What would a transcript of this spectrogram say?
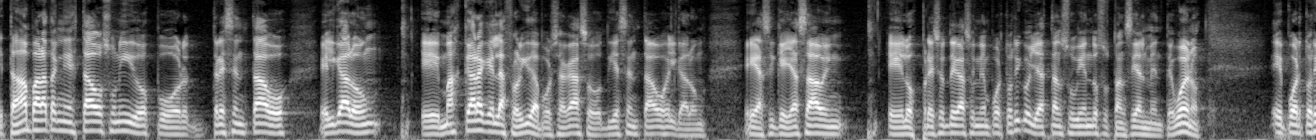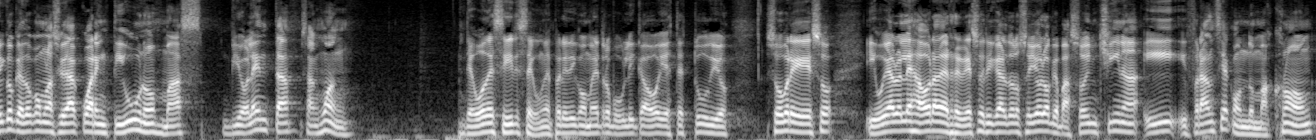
Estaba barata en Estados Unidos por 3 centavos el galón, eh, más cara que en la Florida, por si acaso, 10 centavos el galón. Eh, así que ya saben, eh, los precios de gasolina en Puerto Rico ya están subiendo sustancialmente. Bueno, Puerto Rico quedó como la ciudad 41 más violenta, San Juan, Debo decir, según el periódico Metro publica hoy este estudio sobre eso, y voy a hablarles ahora del regreso de Ricardo Rosselló, lo que pasó en China y, Francia con Don Macron,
